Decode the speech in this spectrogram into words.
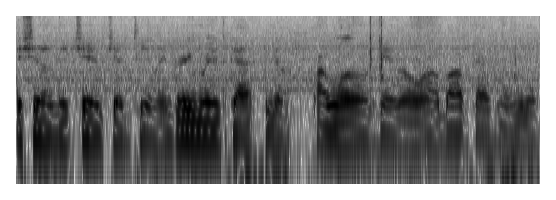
they should have the championship team. And Greenway's got, you know, probably one of those games. Oh, uh, Bobcats, you know.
